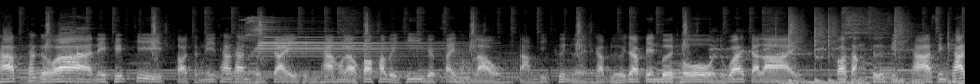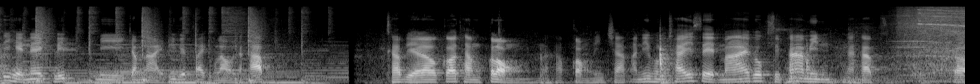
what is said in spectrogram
ครับถ้าเกิดว่าในคลิปที่ต่อจากนี้ถ้าท่านสนใจสินค้าของเราก็เข้าไปที่เว็บไซต์ของเราตามที่ขึ้นเลยนะครับหรือจะเป็นเบอร์โทรหรือว่าจะไลน์ก็สั่งซื้อสินค้าสินค้าที่เห็นในคลิปมีจำหน่ายที่เว็บไซต์ของเรานะครับครับเดี๋ยวเราก็ทำกล่องนะครับกล่องลิ้นชัก อันนี้ผมใช้เศษไม้พวก 15 มิลนะครับ ก็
